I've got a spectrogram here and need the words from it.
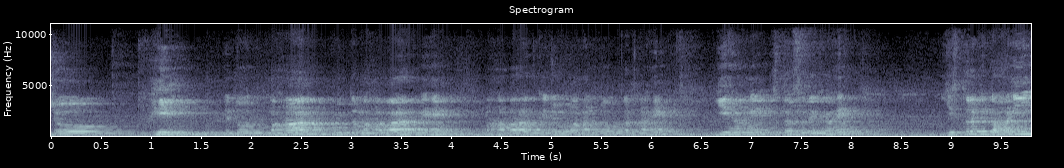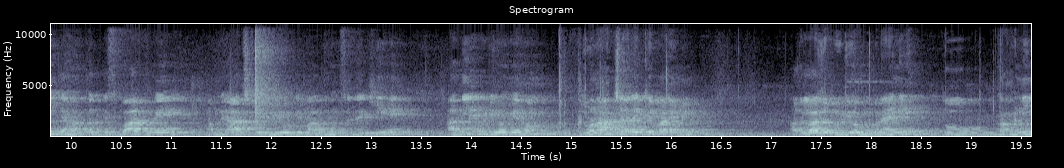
जो भीम। ये दो तो महान युद्ध महाभारत में है। महाभारत के जो महान दो कथा हैं, ये हमने इस तरह से देखा है। इस तरह की कहानी यहाँ तक इस पार्ट में हमने आज के वीडियो के माध्यम से देखी है। अगले वीडियो में हम द्रोणाचार्य के बारे में, अगला जो वीडियो हम बनाएँगे तो कहानी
